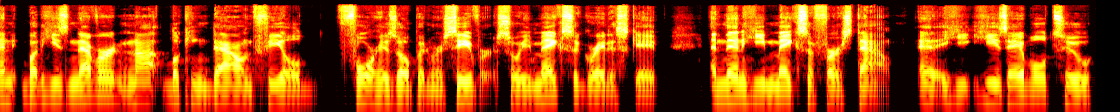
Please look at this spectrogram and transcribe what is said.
and but he's never not looking downfield for his open receiver. So he makes a great escape and then he makes a first down. And he he's able to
